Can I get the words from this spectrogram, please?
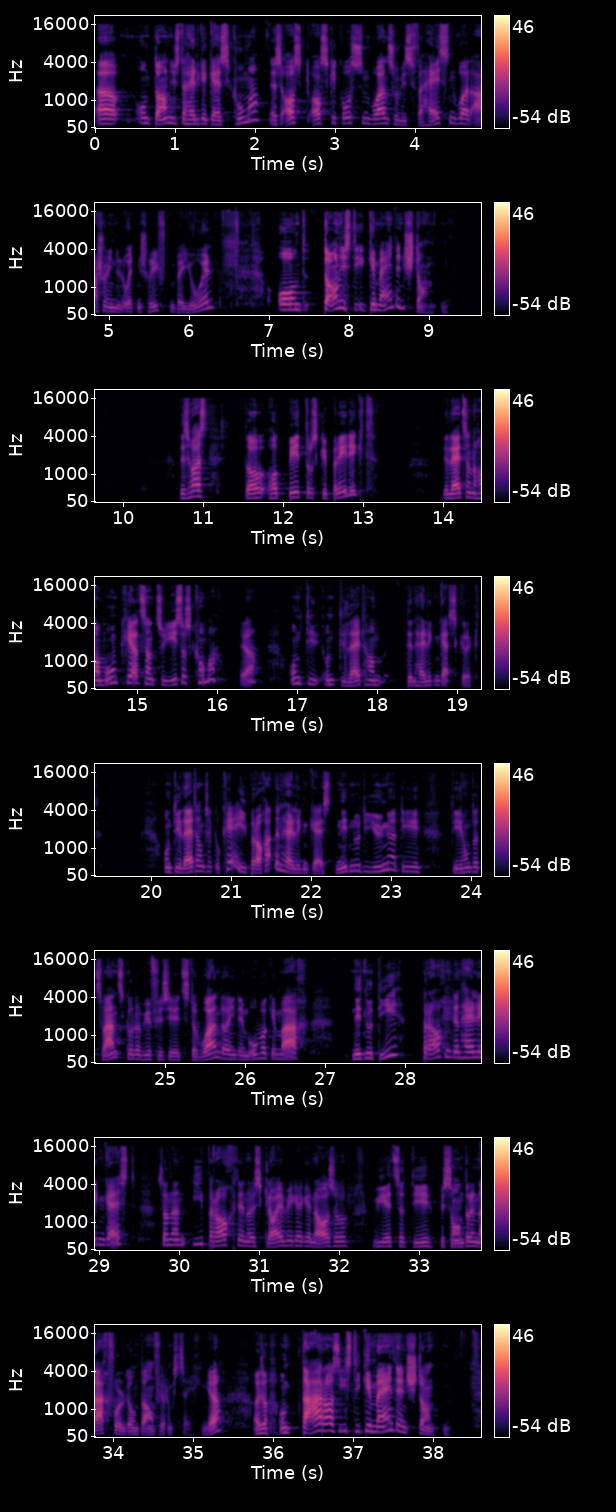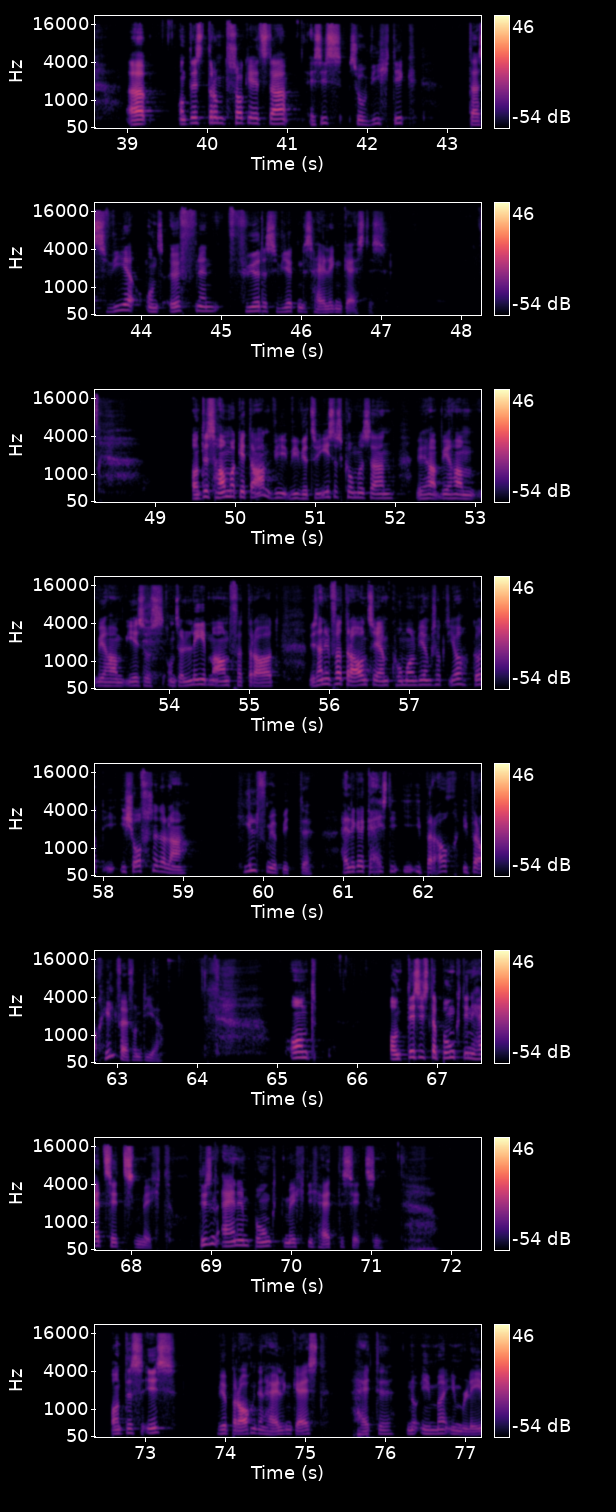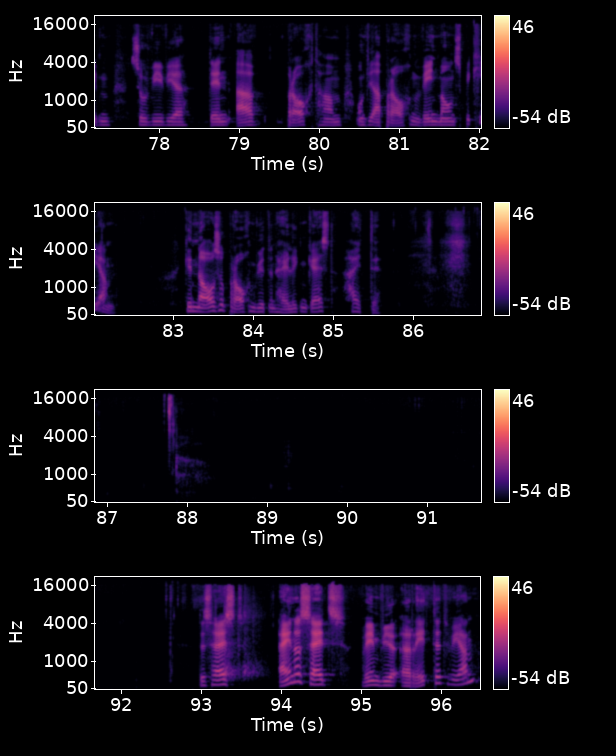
Äh, und dann ist der Heilige Geist gekommen, er ist aus, ausgegossen worden, so wie es verheißen war, auch schon in den alten Schriften bei Joel. Und dann ist die Gemeinde entstanden. Das heißt, da hat Petrus gepredigt, die Leute haben umgekehrt, sind zu Jesus gekommen, ja, und, die, und die Leute haben den Heiligen Geist gekriegt. Und die Leute haben gesagt, okay, ich brauche auch den Heiligen Geist. Nicht nur die Jünger, die, die 120 oder wie viele sie jetzt da waren, da in dem Obergemach, nicht nur die brauchen den Heiligen Geist, sondern ich brauche den als Gläubiger genauso wie jetzt die besonderen Nachfolger unter Anführungszeichen. Ja? Also, und daraus ist die Gemeinde entstanden. Äh, und das, darum sage ich jetzt da, es ist so wichtig, dass wir uns öffnen für das Wirken des Heiligen Geistes. Und das haben wir getan, wie, wie wir zu Jesus gekommen sind. Wir, haben, wir, haben, wir haben Jesus unser Leben anvertraut. Wir sind im Vertrauen zu ihm gekommen und wir haben gesagt, ja Gott, ich, ich schaffe es nicht allein. Hilf mir bitte. Heiliger Geist, ich, ich brauche ich brauch Hilfe von dir. Und, und das ist der Punkt, den ich heute setzen möchte. Diesen einen Punkt möchte ich heute setzen. Und das ist, wir brauchen den Heiligen Geist heute noch immer im Leben, so wie wir den auch braucht haben und wir auch brauchen, wenn wir uns bekehren. Genauso brauchen wir den Heiligen Geist heute. Das heißt, einerseits, wenn wir errettet werden,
